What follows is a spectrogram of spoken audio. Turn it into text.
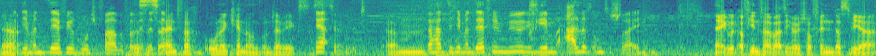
Ja. Da hat jemand sehr viel rote Farbe verwendet. Das ist einfach ohne Kennung unterwegs. Das Ja. ist ja wild. Ähm, Da hat sich jemand sehr viel Mühe gegeben, alles umzustreichen. na ja, gut, auf jeden Fall weise ich euch darauf hin, dass wir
